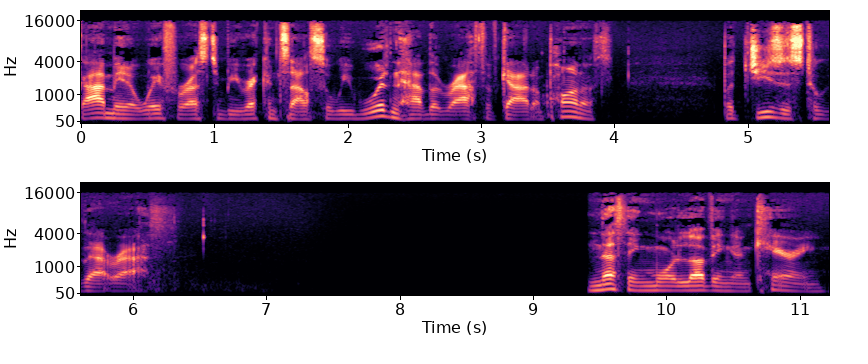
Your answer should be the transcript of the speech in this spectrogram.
God made a way for us to be reconciled so we wouldn't have the wrath of God upon us. But Jesus took that wrath. Nothing more loving and caring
